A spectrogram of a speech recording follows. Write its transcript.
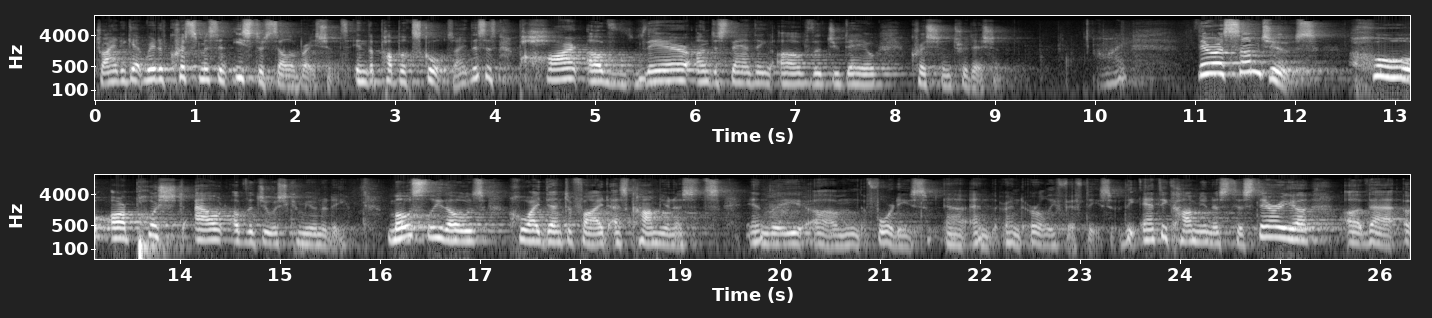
trying to get rid of Christmas and Easter celebrations in the public schools. Right? This is part of their understanding of the Judeo Christian tradition. Right? There are some Jews who are pushed out of the Jewish community, mostly those who identified as communists in the um, 40s uh, and, and, early 50s. The anti communist hysteria uh, that uh,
